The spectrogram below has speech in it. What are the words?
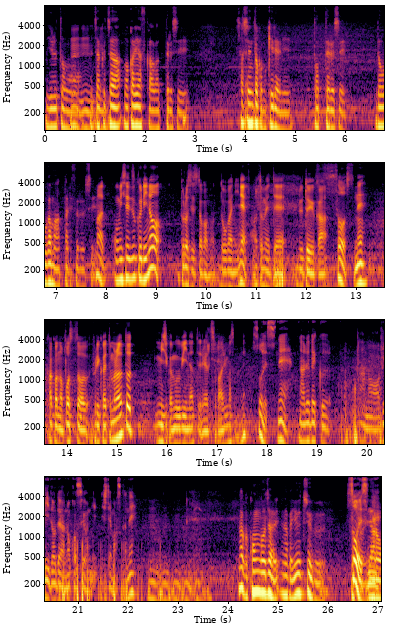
見るともうめちゃくちゃ分かりやすく上がってるし写真とかも綺麗に撮ってるし動画もあったりするし、まあお店作りのプロセスとかも動画にねまとめてるというかそうですね。過去のポストを振り返ってもらうと短いムービーになってるやつとかありますもんね。そうですね。なるべくあのフィードでは残すようにしてますかね。うんうんうんなんか今後じゃあなんか YouTube そうですね。今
